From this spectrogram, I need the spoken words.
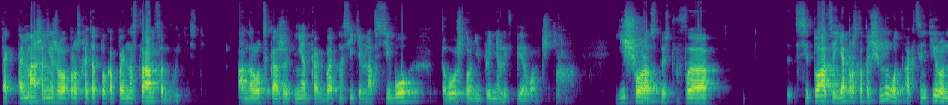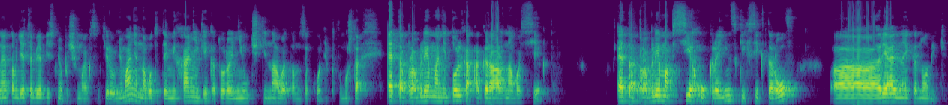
Так, понимаешь, они же вопрос хотят только по иностранцам вынести. А народ скажет нет как бы относительно всего того, что они приняли в первом чтении. Еще раз, то есть в ситуации, я просто почему вот акцентирую на этом, я тебе объясню, почему я акцентирую внимание на вот этой механике, которая не учтена в этом законе. Потому что это проблема не только аграрного сектора, это проблема всех украинских секторов а, реальной экономики.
